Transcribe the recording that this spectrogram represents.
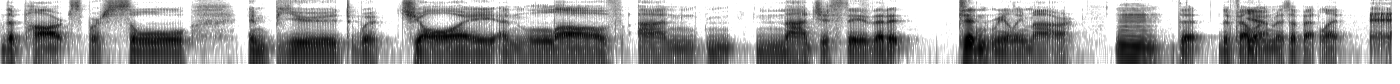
the parts were so imbued with joy and love and m- majesty that it didn't really matter that the villain Yeah. was a bit like. eh.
